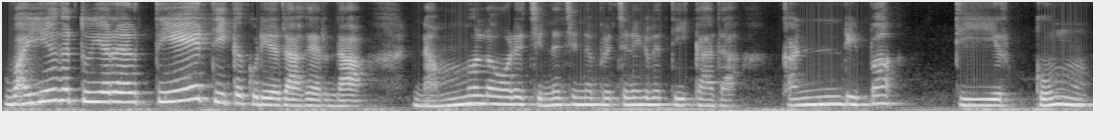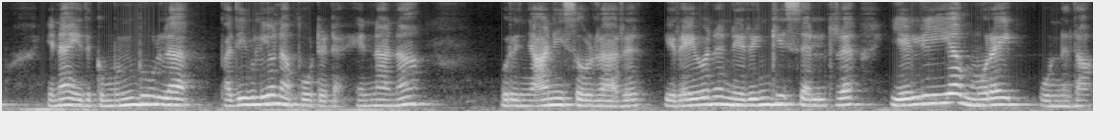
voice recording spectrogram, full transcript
வையக துயரத்தையே தீர்க்கக்கூடியதாக இருந்தால் நம்மளோட சின்ன சின்ன பிரச்சனைகளை தீர்க்காதா? கண்டிப்பாக தீர்க்கும். ஏன்னா இதுக்கு முன்பு உள்ள பதிவுலேயும் நான் போட்டுட்டேன். என்னன்னா ஒரு ஞானி சொல்கிறாரு இறைவனை நெருங்கி செல்கிற எளிய முறை ஒன்று தான்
